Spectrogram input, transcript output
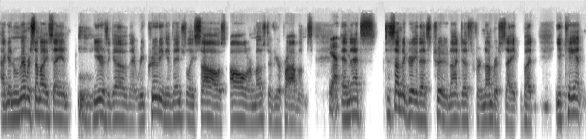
I can remember somebody saying years ago that recruiting eventually solves all or most of your problems. Yeah. And that's to some degree that's true not just for numbers sake but you can't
